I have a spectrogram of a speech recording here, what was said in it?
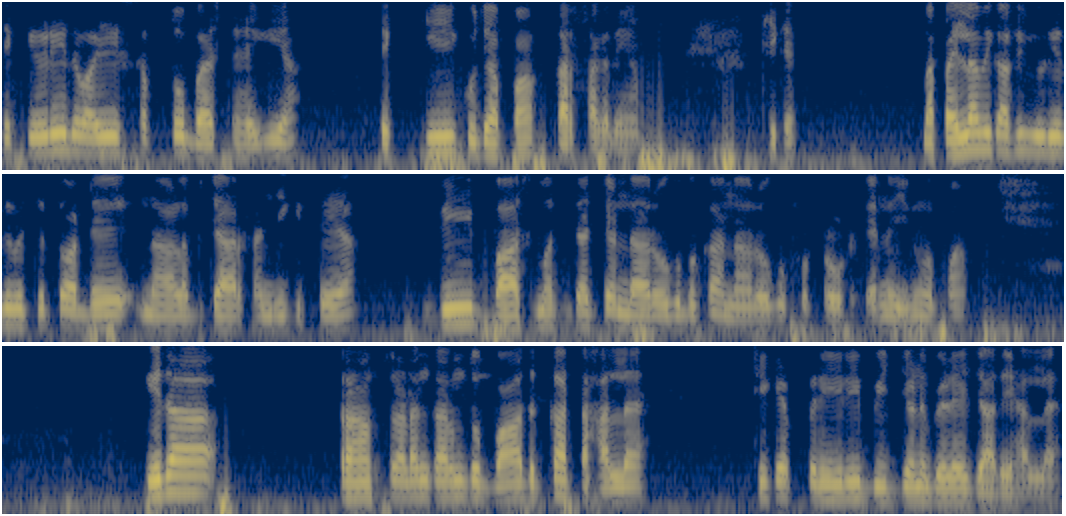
ਤੇ ਕਿਹੜੀ ਦਵਾਈ ਸਭ ਤੋਂ ਬੈਸਟ ਹੈਗੀ ਆ, ਤੇ ਕੀ ਕੁਝ ਆਪਾਂ ਕਰ ਸਕਦੇ ਆ। ਠੀਕ ਹੈ। ਮੈਂ ਪਹਿਲਾਂ ਵੀ ਕਾਫੀ ਵੀਡੀਓ ਦੇ ਵਿੱਚ ਤੁਹਾਡੇ ਨਾਲ ਵਿਚਾਰ ਸਾਂਝੇ ਕੀਤੇ ਆ। ਵੀ ਬਾਸਮਤੀ ਦਾ ਝੰਡਾ ਰੋਗ ਬਕਾਨਾ ਰੋਗ ਫੁੱਟ ਰੋਟ ਕਹਿੰਦੇ ਜਿਹਨੂੰ ਆਪਾਂ। ਇਹਦਾ ਟ੍ਰਾਂਸਪਲਾਂਟ ਕਰਨ ਤੋਂ ਬਾਅਦ ਘੱਟ ਹੱਲ ਹੈ ਠੀਕ ਹੈ ਪਨੀਰੀ ਬੀਜਣ ਵੇਲੇ ਜ਼ਿਆਦਾ ਹੱਲ ਹੈ।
